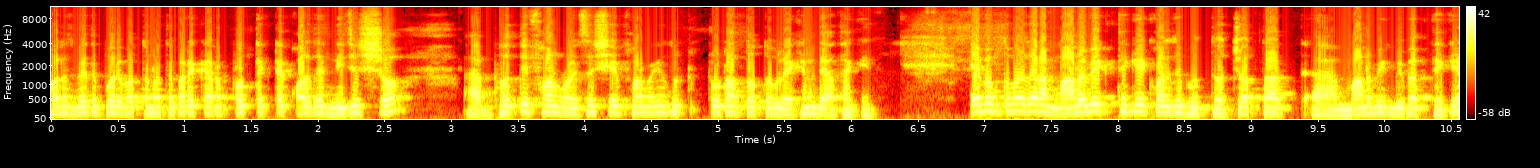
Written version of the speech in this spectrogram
কলেজ ভেদে পরিবর্তন হতে পারে, কারণ প্রত্যেকটা কলেজের নিজস্ব ভর্তি ফর্ম রয়েছে, সেই ফর্মে কিন্তু টোটাল তথ্যগুলো এখানে দেওয়া থাকে। এবং তোমরা যারা মানবিক থেকে কলেজে ভর্তি হচ্ছে, অর্থাৎ মানবিক বিভাগ থেকে,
